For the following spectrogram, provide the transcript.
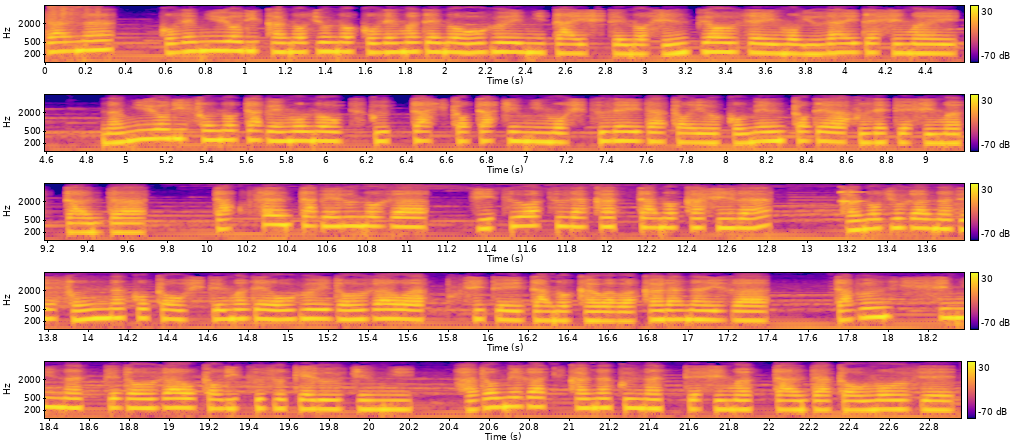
だな、これにより彼女のこれまでの大食いに対しての信憑性も揺らいでしまい、何よりその食べ物を作った人たちにも失礼だというコメントで溢れてしまったんだ。たくさん食べるのが、実は辛かったのかしら？彼女がなぜそんなことをしてまで大食い動画をアップしていたのかはわからないが、多分必死になって動画を撮り続けるうちに、歯止めが効かなくなってしまったんだと思うぜ。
